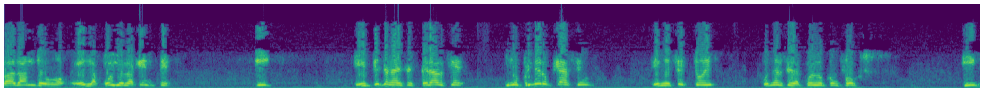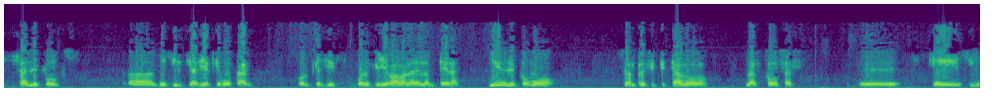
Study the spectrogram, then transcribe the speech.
va dando el apoyo a la gente y empiezan a desesperarse y lo primero que hacen en efecto es ponerse de acuerdo con Fox y sale Fox a decir que había que votar porque por llevaba la delantera. Fíjense cómo se han precipitado las cosas, eh, que si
